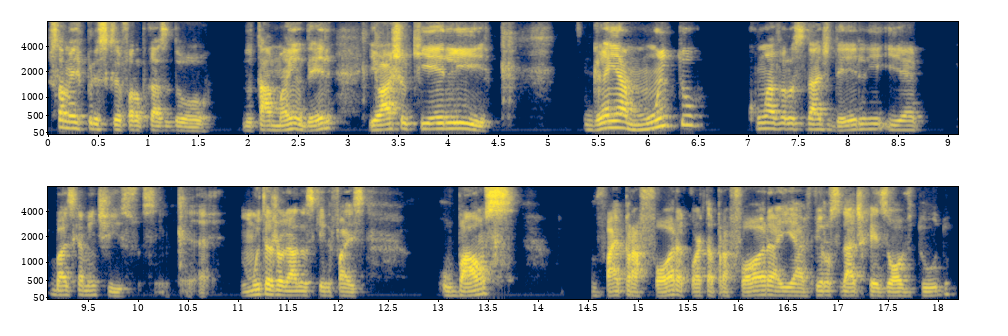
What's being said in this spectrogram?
justamente por isso que você falou, por causa do, do tamanho dele. E eu acho que ele ganha muito com a velocidade dele e é basicamente isso. Assim. É, muitas jogadas que ele faz o bounce vai para fora, corta para fora e a velocidade resolve tudo.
